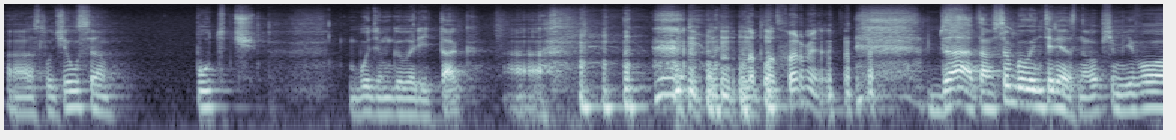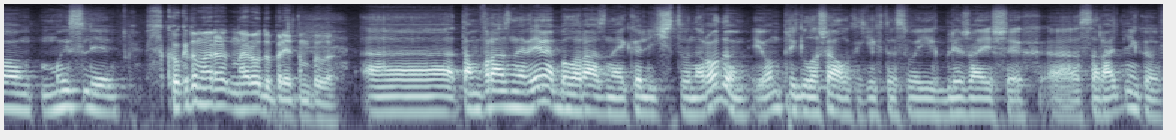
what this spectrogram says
э, случился путч, будем говорить так. На платформе? Да, там все было интересно. В общем, его мысли... Сколько там народу при этом было? э, Там в разное время было разное количество народу, и он приглашал каких-то своих ближайших э, соратников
